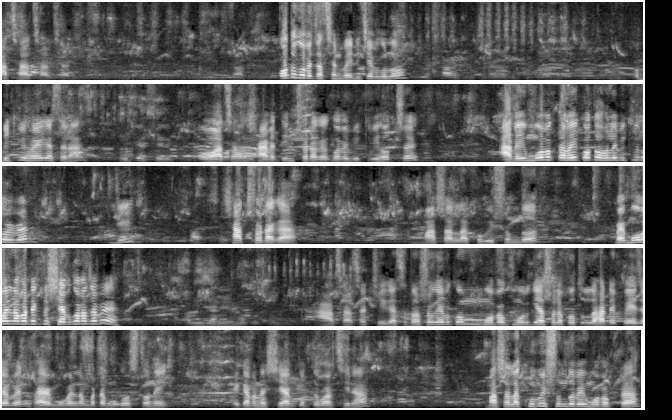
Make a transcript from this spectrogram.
আচ্ছা আচ্ছা আচ্ছা। কত করে চাচ্ছেন ভাই নিচে গুলো? ও বিক্রি হয়ে গেছে না? ও আচ্ছা আচ্ছা সাড়ে তিনশো টাকা করে বিক্রি হচ্ছে। আর এই মোরগটা ভাই কত হলে বিক্রি করবেন? জি? সাতশো টাকা। মাশাল্লাহ খুবই সুন্দর। ভাই মোবাইল নাম্বারটা একটু সেভ করা যাবে? আচ্ছা আচ্ছা ঠিক আছে। দর্শক এরকম মোবাইল মুরগি আসলে ফতুল্লা হাটে পেয়ে যাবেন। ভাইয়ের মোবাইল নাম্বারটা মুখস্থ নেই। এ কারণে শেয়ার করতে পারছি না। মাশাল্লাহ খুবই সুন্দর এই মোরগটা।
